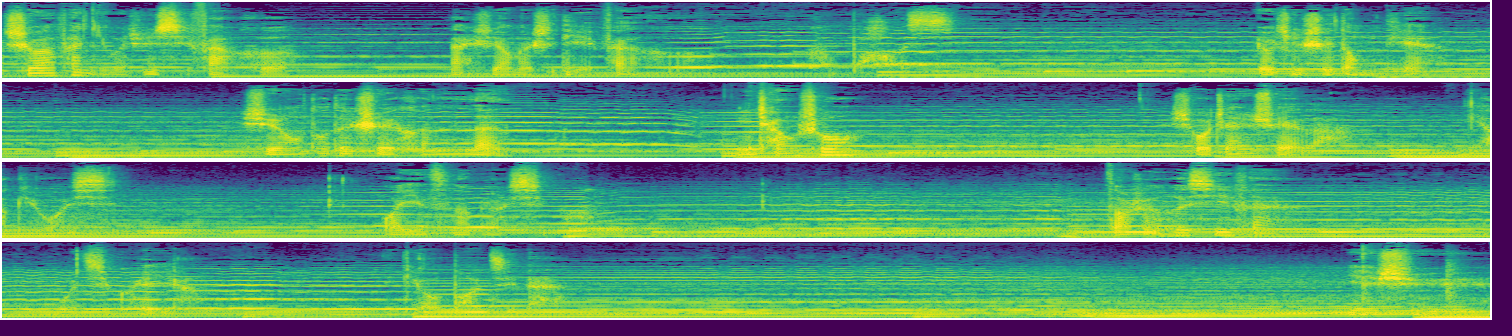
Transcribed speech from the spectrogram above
吃完饭你会去洗饭盒，那时用的是铁饭盒，很不好洗。尤其是冬天，水龙头的水很冷。你常说手沾水了，你要给我洗，我一次都没有洗过。早晨喝稀饭，我鸡溃疡，你给我包鸡蛋。也许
